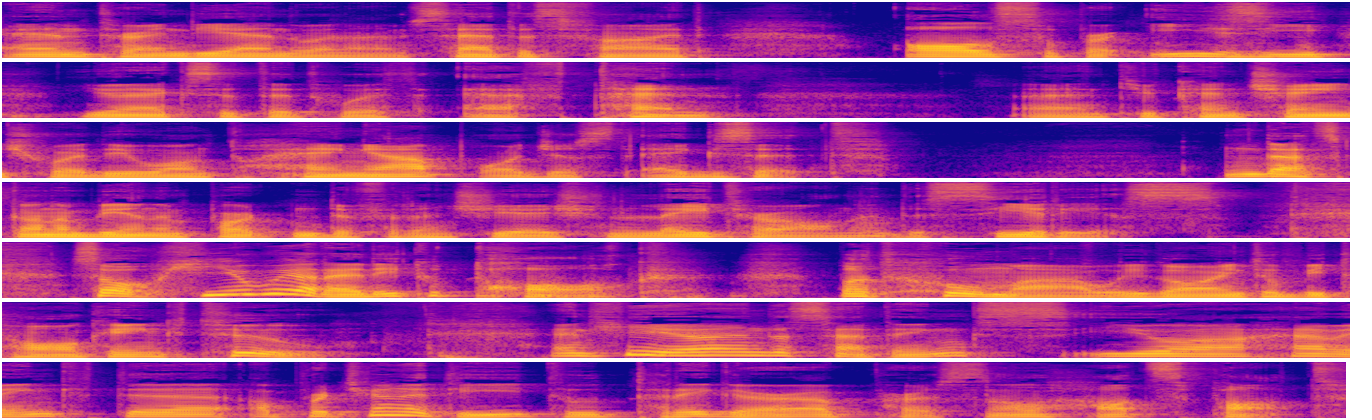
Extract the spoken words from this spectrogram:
enter in the end when I'm satisfied. All super easy. You exit it with F10 and you can change whether you want to hang up or just exit. That's going to be an important differentiation later on in the series. So here we are ready to talk, but whom are we going to be talking to? And here in the settings, you are having the opportunity to trigger a personal hotspot.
